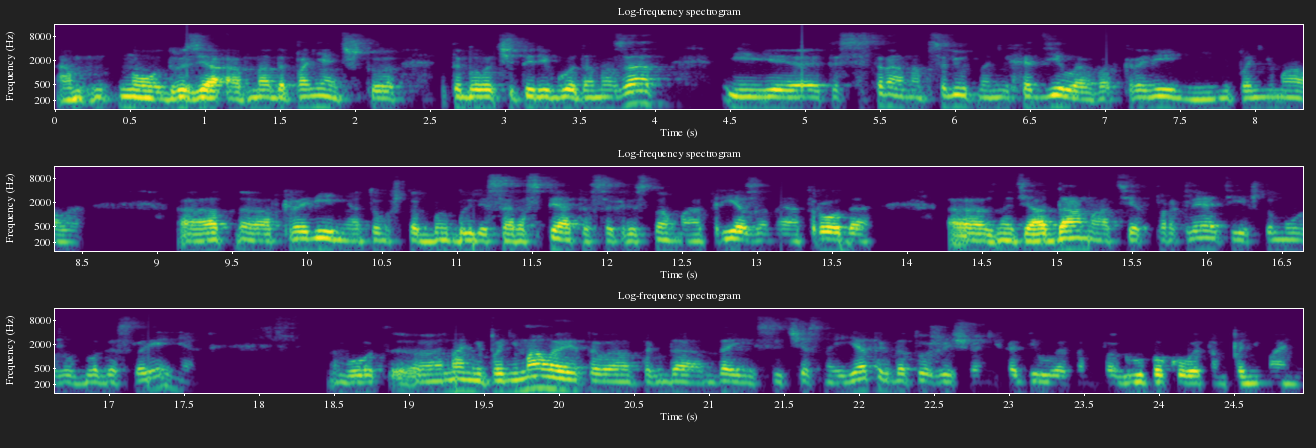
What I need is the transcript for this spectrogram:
ну, друзья, а надо понять, что это было 4 года назад, и эта сестра, она абсолютно не ходила в откровении, не понимала а, откровения о том, что мы были сораспяты со Христом, отрезаны от рода Э, знаете, Адама от всех проклятий, что мы уже в благословениях. Вот. Она не понимала этого тогда, да, если честно, и я тогда тоже еще не ходил в этом, глубоко в этом понимании.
